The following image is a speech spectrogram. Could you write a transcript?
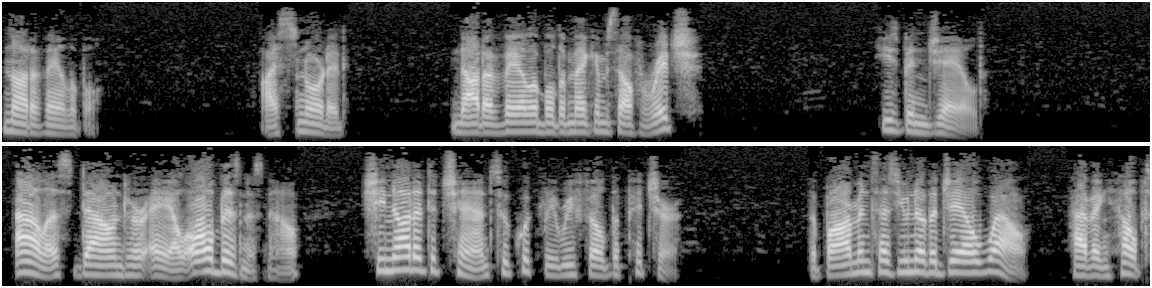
not available. I snorted. Not available to make himself rich? He's been jailed. Alice downed her ale, all business now. She nodded to Chance, who quickly refilled the pitcher. The barman says you know the jail well having helped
